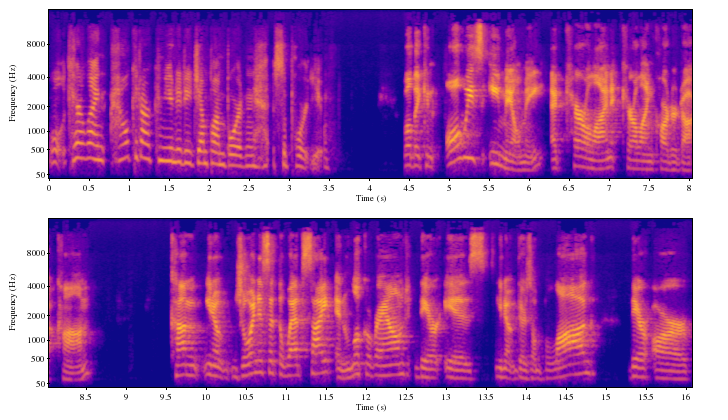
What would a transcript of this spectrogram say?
Well, Caroline, how can our community jump on board and support you? well, they can always email me at caroline at carolinecarter.com. Come, you know, join us at the website and look around. There is, you know, there's a blog. There are,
